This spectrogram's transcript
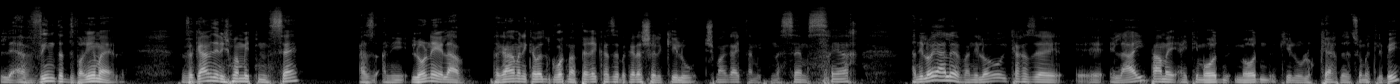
להבין את הדברים האלה. וגם אם זה נשמע מתנשא, אז אני לא נעלב. וגם אם אני אקבל תגובות מהפרק הזה בקטע של כאילו, תשמע גיא, אתה מתנשא, מסריח, אני לא אעלב, אני לא אקח את זה אה, אליי. פעם הייתי מאוד מאוד כאילו לוקח את זה לתשומת ליבי,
